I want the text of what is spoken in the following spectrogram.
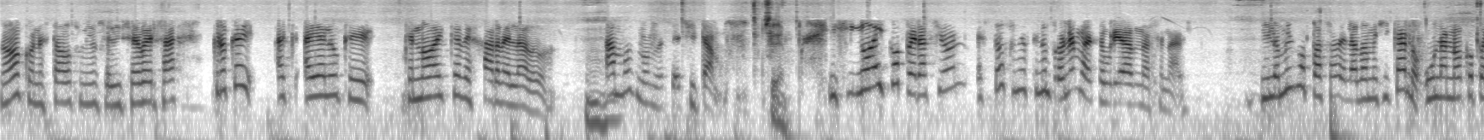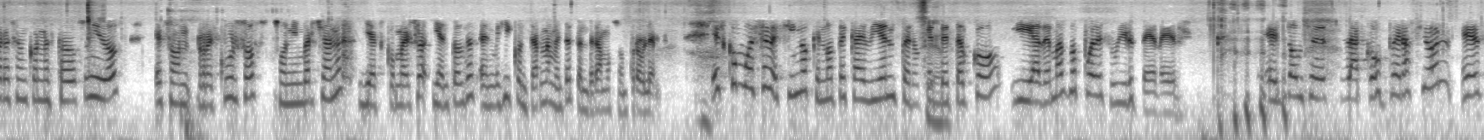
¿no? Con Estados Unidos y viceversa, creo que hay, hay algo que, que no hay que dejar de lado Ambos nos necesitamos. Y si no hay cooperación, Estados Unidos tiene un problema de seguridad nacional. Y lo mismo pasa del lado mexicano. Una no cooperación con Estados Unidos son recursos, son inversiones y es comercio. Y entonces en México internamente tendremos un problema. Es como ese vecino que no te cae bien, pero que te tocó y además no puedes huirte de él. Entonces, la cooperación es,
